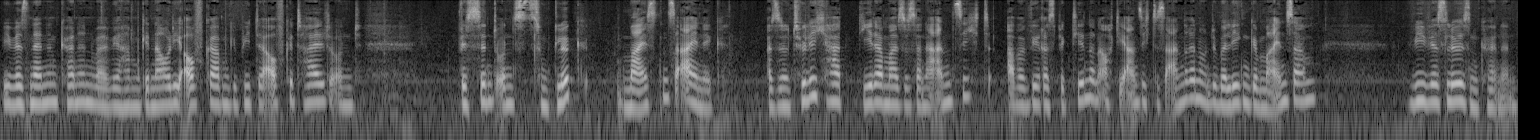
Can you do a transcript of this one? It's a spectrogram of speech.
wie wir es nennen können, weil wir haben genau die Aufgabengebiete aufgeteilt und wir sind uns zum Glück meistens einig. Also natürlich hat jeder mal so seine Ansicht, aber wir respektieren dann auch die Ansicht des anderen und überlegen gemeinsam, wie wir es lösen können.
